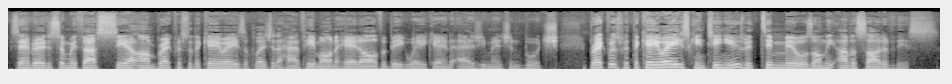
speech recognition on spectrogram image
Sam Bergerson with us here on Breakfast with the Kiwis. A pleasure to have him on ahead of a big weekend, as you mentioned, Butch. Breakfast with the Kiwis continues with Tim Mills on the other side of this.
